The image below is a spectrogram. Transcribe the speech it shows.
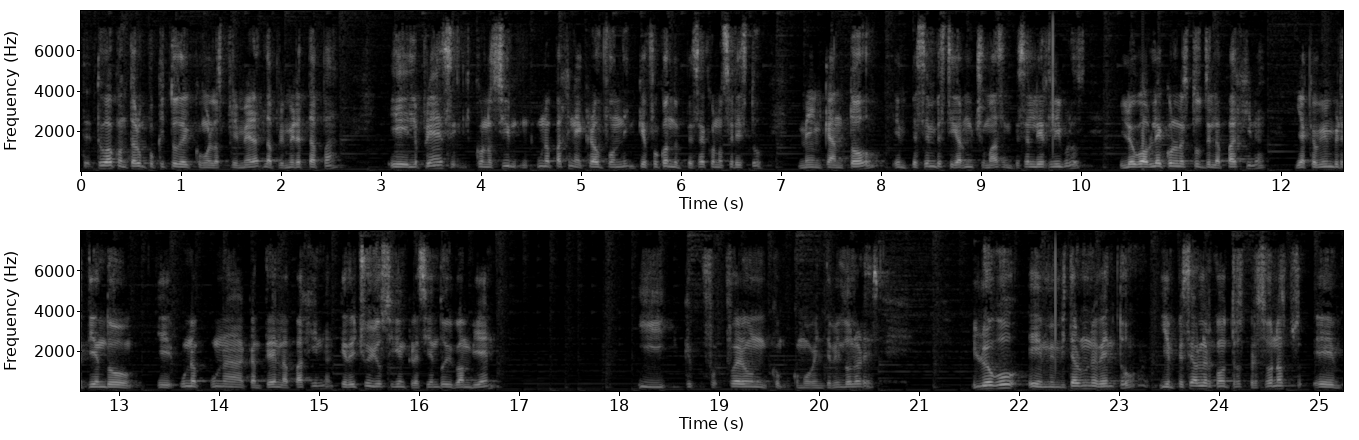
Te, te, voy a contar un poquito de como las primeras, la primera etapa. Y la primera vez conocí una página de crowdfunding, que fue cuando empecé a conocer esto. Me encantó, empecé a investigar mucho más, empecé a leer libros y luego hablé con estos de la página y acabé invirtiendo eh, una, una, cantidad en la página, que de hecho ellos siguen creciendo y van bien. Y que fueron como, 20 mil dólares. Y luego eh, me invitaron a un evento y empecé a hablar con otras personas. Pues, eh,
